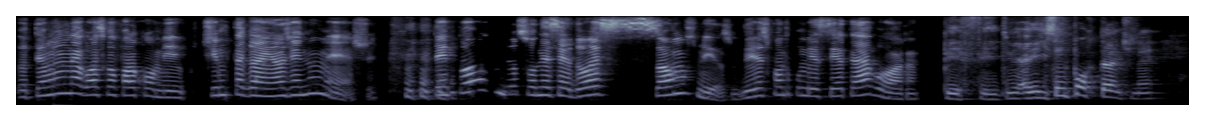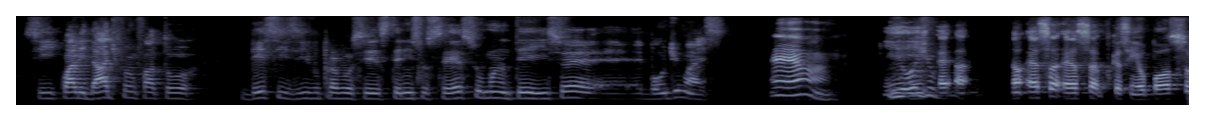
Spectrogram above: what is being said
Eu tenho um negócio que eu falo comigo: o time que está ganhando, a gente não mexe. Tem todos os meus fornecedores, são os mesmos, desde quando comecei até agora. Perfeito. Isso é importante, né? Se qualidade foi um fator decisivo para vocês terem sucesso, manter isso é, é, é bom demais. É, ó. E, e hoje. É, não, essa, essa, porque assim, eu posso,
